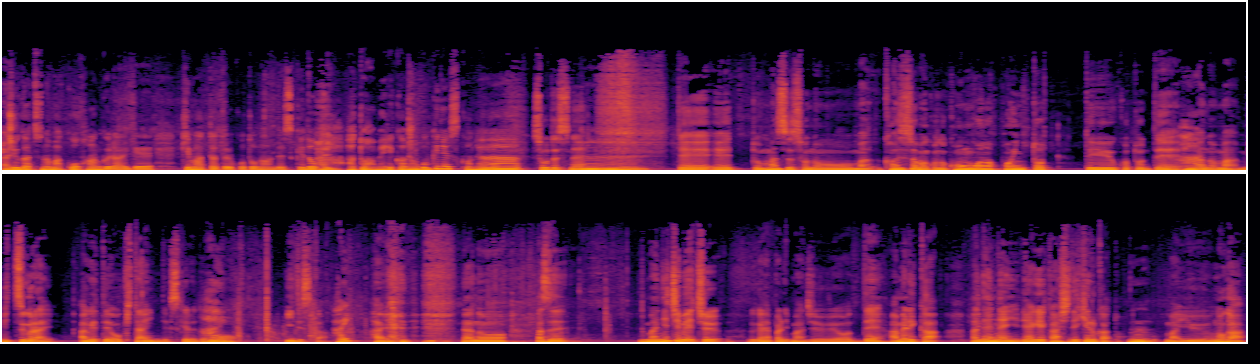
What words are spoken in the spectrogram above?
10月のまあ後半ぐらいで決まったということなんですけど、はい、あとアメリカの動きですかね。そうですね。うん、で、えー、っと、まずその、まあ、為替相場この今後のポイントっていうことで、はい、あの、まあ、3つぐらい挙げておきたいんですけれども、はい、いいですか？はい。はい。あの、まず、まあ、日米中がやっぱりまあ重要で、アメリカ、まあ、年内に利上げ開始できるかと、まあ、いうのが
